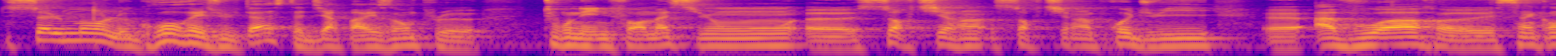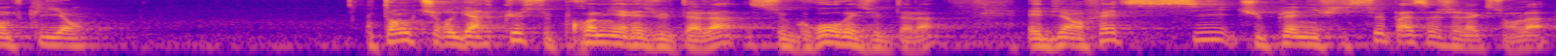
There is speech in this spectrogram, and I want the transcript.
seulement le gros résultat, c'est-à-dire par exemple euh, tourner une formation, sortir, un, sortir un produit, avoir 50 clients, tant que tu regardes que ce premier résultat-là, ce gros résultat-là, eh bien en fait, si tu planifies ce passage à l'action-là,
